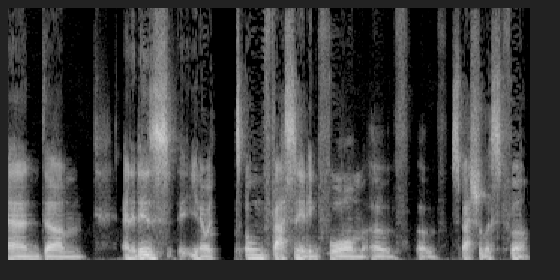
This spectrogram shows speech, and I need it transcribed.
And um, and it is, you know, its own fascinating form of, of specialist firm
